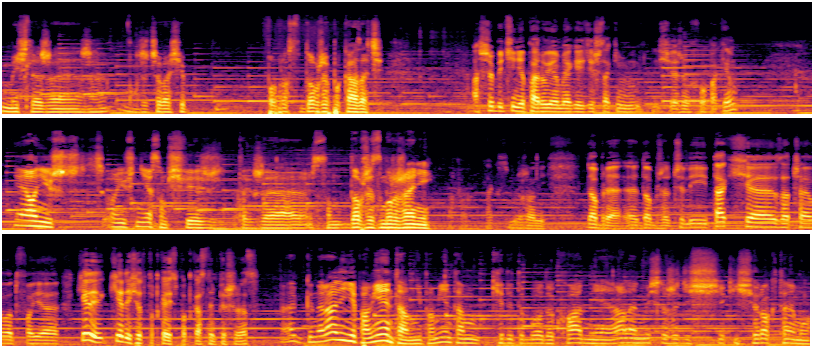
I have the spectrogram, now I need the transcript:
myślę, że, że, że, trzeba się po prostu dobrze pokazać. A szyby ci nie parują, jak jedziesz takim świeżym chłopakiem? Nie, oni już, oni już nie są świeży, także są dobrze zmrożeni. Zmrużoni. Dobre, e, dobrze, czyli tak się zaczęło twoje... Kiedy, kiedy się spotkałeś z podcastem pierwszy raz? E, Generalnie nie pamiętam, nie pamiętam kiedy to było dokładnie, ale myślę, że gdzieś jakiś rok temu.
